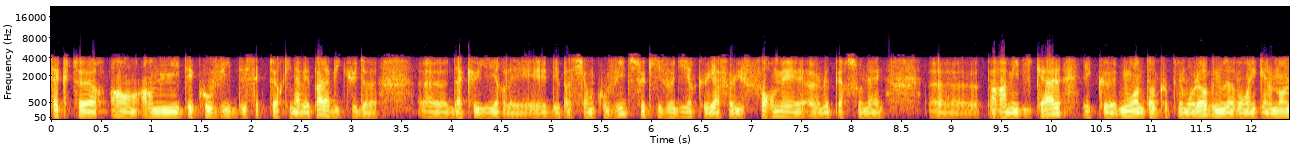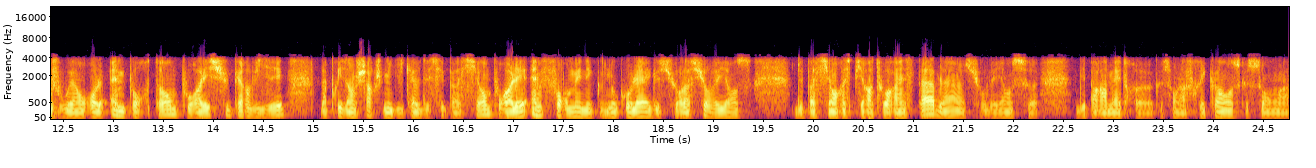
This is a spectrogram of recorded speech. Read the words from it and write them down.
secteurs en, unité Covid, des secteurs qui n'avaient pas l'habitude euh, d'accueillir les, des patients Covid, ce qui veut dire qu'il a fallu former euh, le personnel euh, paramédical et que nous, en tant que pneumologues, nous avons également joué un rôle important pour aller superviser la prise en charge médicale de ces patients, pour aller informer nos collègues sur la surveillance de patients respiratoires instables, hein, surveillance des paramètres que sont la fréquence, que sont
